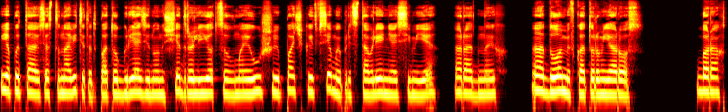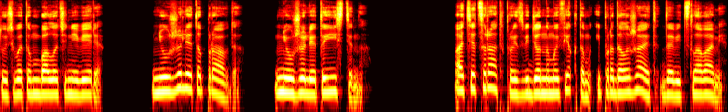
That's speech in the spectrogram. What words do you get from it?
Я пытаюсь остановить этот поток грязи, но он щедро льется в мои уши и пачкает все мои представления о семье, о родных, о доме, в котором я рос. Барахтаюсь в этом болоте не веря. Неужели это правда? Неужели это истина? Отец рад произведенным эффектом и продолжает давить словами.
